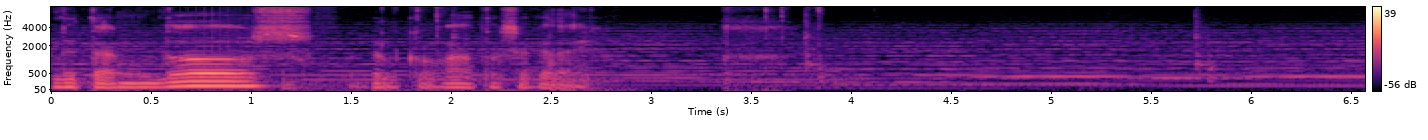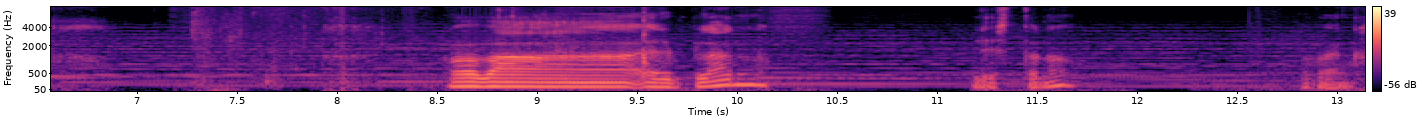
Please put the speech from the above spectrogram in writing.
Litan 2. El cogato se queda ahí. ¿Cómo va el plan? Listo, ¿no? Pues venga.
